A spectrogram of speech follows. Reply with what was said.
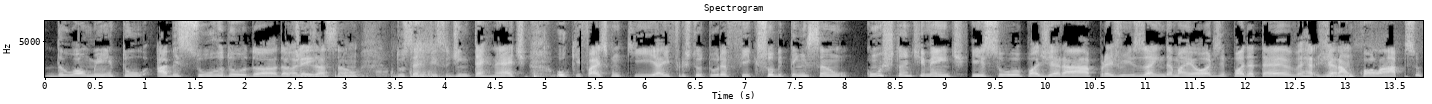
do aumento absurdo da, da utilização do serviço de internet, o que faz com que a infraestrutura fique sob tensão constantemente. Isso pode gerar prejuízos ainda maiores e pode até gerar uhum. um colapso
